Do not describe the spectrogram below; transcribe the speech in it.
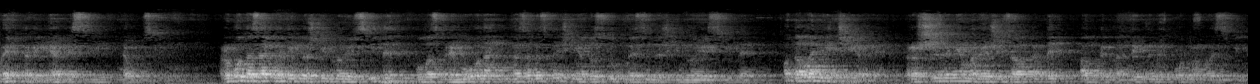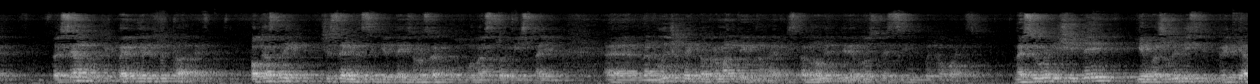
вектори якості. Робота закладів дошкільної освіти була спрямована на забезпечення доступності дошкільної освіти, подолання черги, розширення мережі закладів альтернативними формами освіти, досягнуті певні результати. Показник чисельності дітей з розрахунку на 100 місць е, наближений до нормативного і становить 97 вихованців. На сьогоднішній день є можливість відкриття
